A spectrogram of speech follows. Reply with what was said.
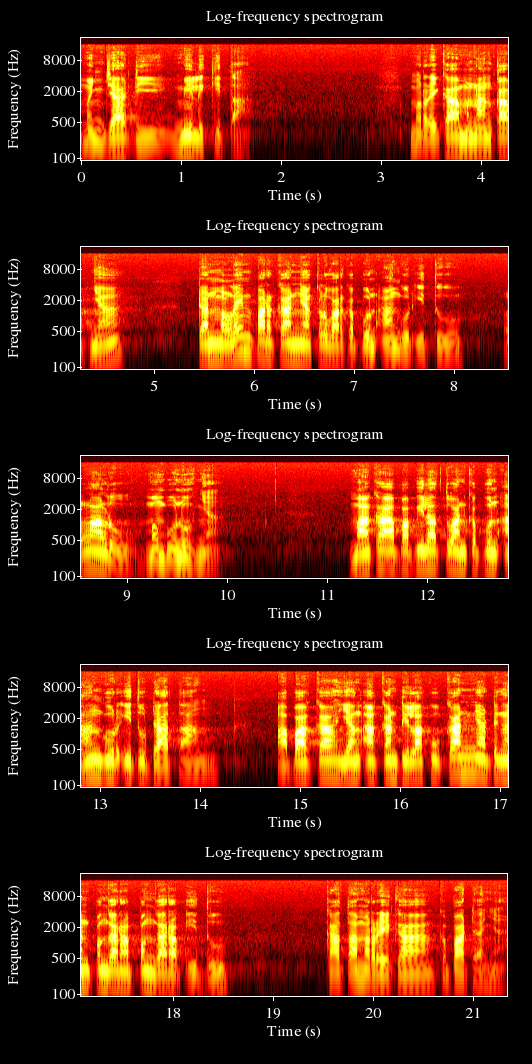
menjadi milik kita." Mereka menangkapnya dan melemparkannya keluar kebun anggur itu, lalu membunuhnya. Maka apabila tuan kebun anggur itu datang, apakah yang akan dilakukannya dengan penggarap-penggarap itu? Kata mereka kepadanya,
